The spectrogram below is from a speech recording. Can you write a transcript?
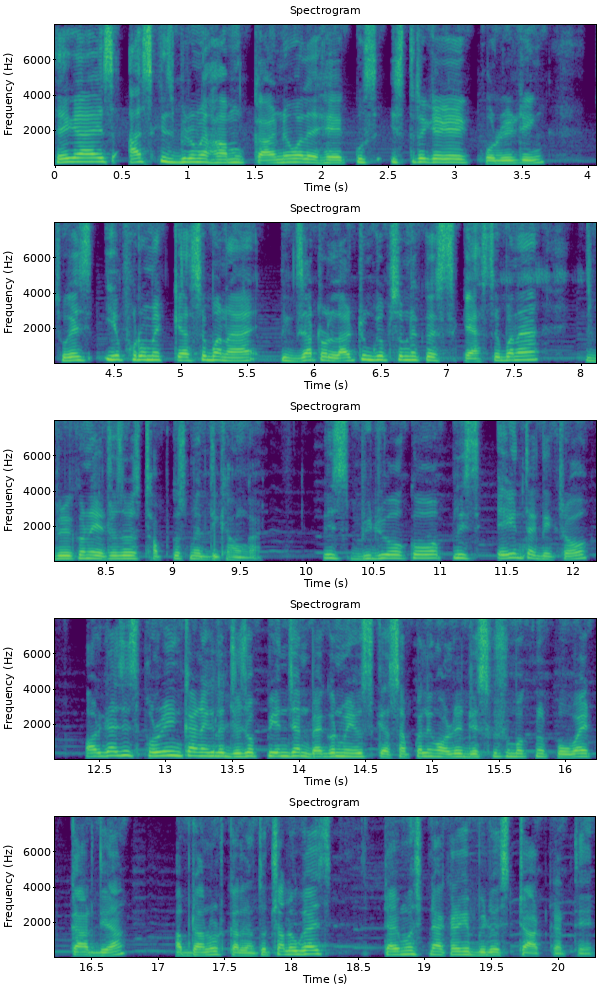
है गाइस आज की इस वीडियो में हम करने वाले हैं कुछ इस तरीके का एक एडिटिंग सो गाइस ये फ़ोटो में कैसे बनाया? पिक्जाट और लाइट ऑप्शन में कैसे बनाया? इस वीडियो को एटो सब कुछ मैं दिखाऊँगा। इस वीडियो को प्लीज़ एंड तक देख रहा हो। और गाइस इस फोटोइंग करने के लिए जो जो पेन एंड बैकग्राउंड में यूज़ किया, सबका लिंक ऑलरेडी डिस्क्रिप्शन बॉक्स में प्रोवाइड कर दिया। आप डाउनलोड कर लेना तो चलो गाइस टाइम वेस्ट ना करके वीडियो स्टार्ट करते हैं।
